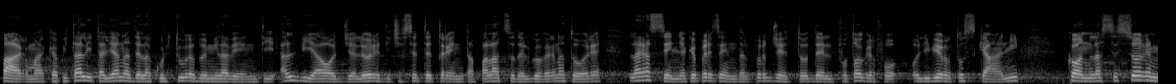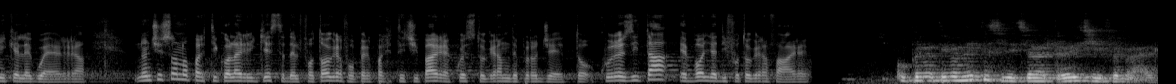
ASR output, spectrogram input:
Parma, capitale italiana della cultura 2020, al via oggi alle ore 17.30 a Palazzo del Governatore la rassegna che presenta il progetto del fotografo Oliviero Toscani con l'assessore Michele Guerra. Non ci sono particolari richieste del fotografo per partecipare a questo grande progetto, curiosità e voglia di fotografare. Operativamente si inizierà il 13 di febbraio.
